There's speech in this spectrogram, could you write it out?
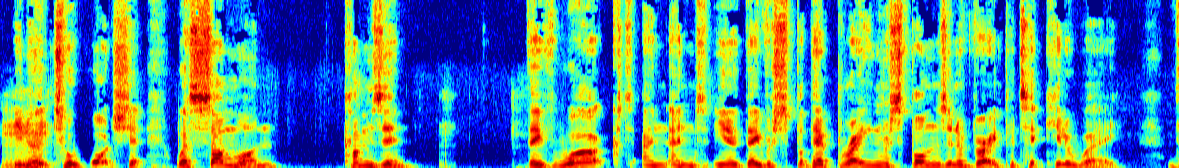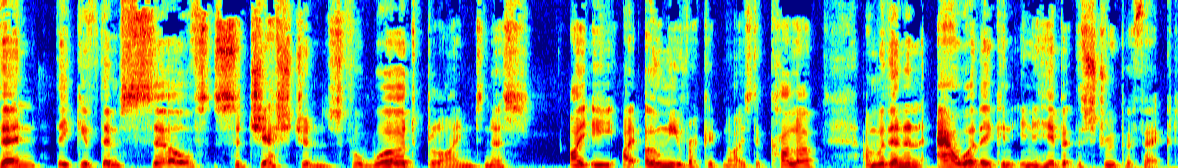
mm. you know, mm. to watch it where someone comes in, they've worked and, and you know, they resp- their brain responds in a very particular way then they give themselves suggestions for word blindness, i.e., I only recognize the color, and within an hour they can inhibit the Stroop effect.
